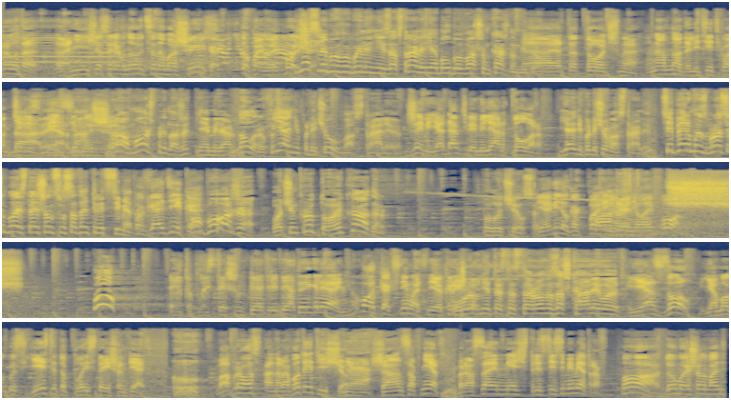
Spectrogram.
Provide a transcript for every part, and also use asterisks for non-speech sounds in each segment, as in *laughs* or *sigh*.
круто. Они еще соревнуются на машинках. Кто поймает больше? Если бы вы были не из Австралии, я был бы в вашем каждом видео. Да, это точно. Нам надо лететь к вам через Да, весь верно. земной Бро, шар. можешь предложить мне миллиард долларов, и я не полечу в Австралию. Джимми, я дам тебе миллиард долларов. Я не полечу в Австралию. Теперь мы сбросим PlayStation с высоты 30 метров. Погоди-ка. О боже! Очень крутой кадр. Получился. Я видел, как парень Падает. уронил айфон. Это PlayStation 5, ребят. Ты глянь, вот как снимать с нее крышку. Уровни тестостерона зашкаливают. Я зол, я мог бы съесть эту PlayStation 5. *gasps* Вопрос, она работает еще? Не. Шансов нет. Бросаем меч с 37 метров. О, думаешь, он вон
